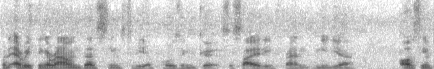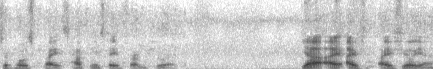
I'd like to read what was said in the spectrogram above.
when everything around us seems to be opposing good? Society, friends, media, all seem to oppose Christ. How can we stay firm, pure? Yeah, I, I, I feel yeah.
